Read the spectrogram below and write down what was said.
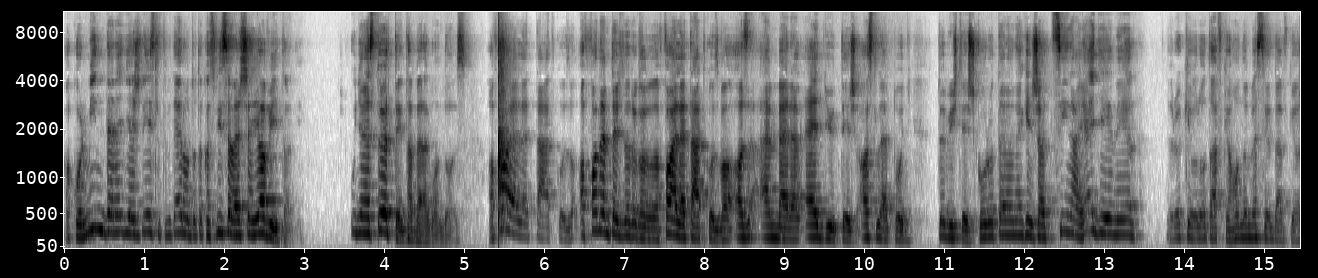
akkor minden egyes részlet, amit elrontottak, azt vissza lehessen javítani. Ugyanezt történt, ha belegondolsz. A fa el lett átkozva, a fa nem teljesített a fa el lett átkozva az emberrel együtt, és azt lehet, hogy tövist és kórotelennek, és a cínája egyénél örökkévaló távke honnan beszél távke a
